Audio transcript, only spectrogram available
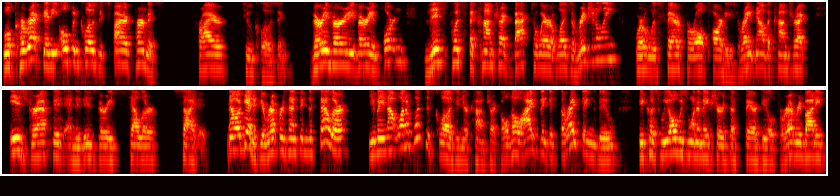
will correct any open close expired permits prior to closing. Very, very, very important. This puts the contract back to where it was originally, where it was fair for all parties. Right now, the contract is drafted and it is very seller sided. Now, again, if you're representing the seller, you may not want to put this clause in your contract, although I think it's the right thing to do because we always want to make sure it's a fair deal for everybody.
